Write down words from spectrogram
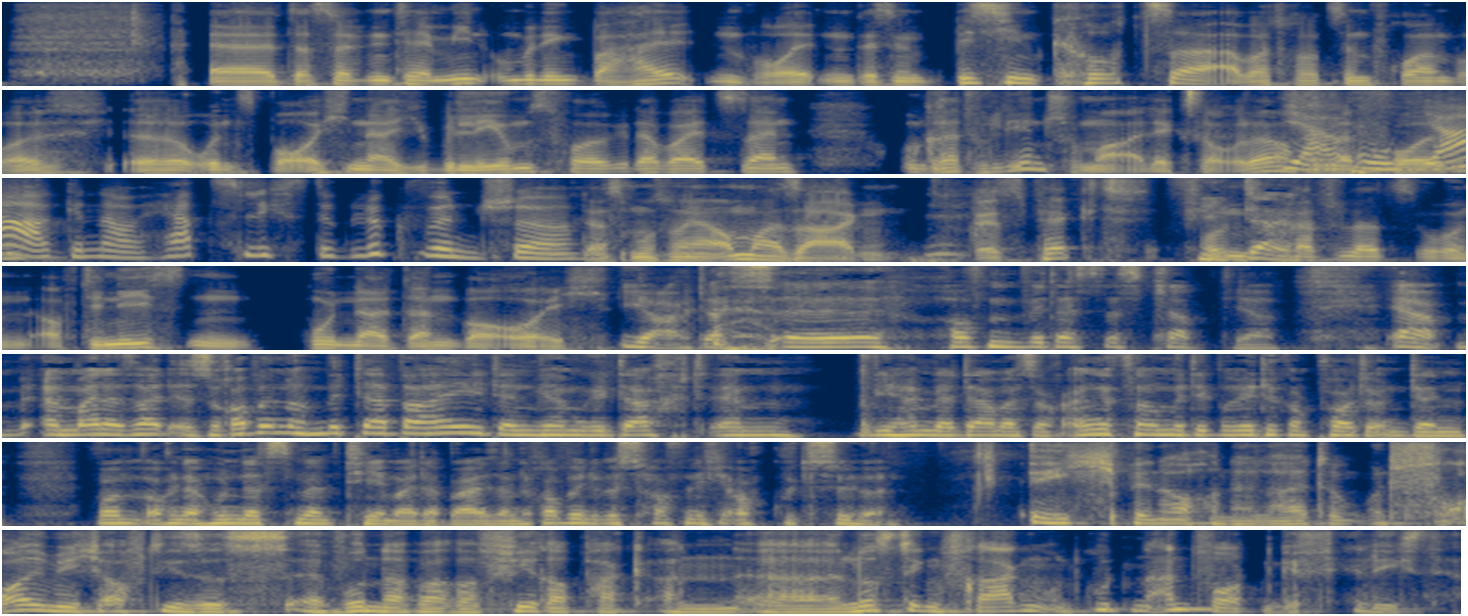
äh, dass wir den Termin unbedingt behalten wollten. Deswegen ein bisschen kürzer, aber trotzdem freuen wir euch, äh, uns bei euch in der Jubiläumsfolge dabei zu sein und gratulieren schon mal, Alexa, oder? Ja, 100 oh ja, genau. Herzlichste Glückwünsche. Das muss man ja auch mal sagen. Respekt Vielen und Dank. Gratulation auf die nächsten 100 dann bei euch. Ja, das äh, hoffen wir, dass das klappt, ja. Ja, an meiner Seite ist Robin noch mit dabei, denn wir haben gedacht, ähm, wir haben ja damals auch angefangen mit dem Retro-Kompott und dann wollen wir auch in der hundertsten beim Thema dabei sein. Robin, du bist hoffentlich auch gut zu hören. Ich bin auch in der Leitung und freue mich auf dieses äh, wunderbare Viererpack an äh, lustigen Fragen und guten Antworten gefälligst.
